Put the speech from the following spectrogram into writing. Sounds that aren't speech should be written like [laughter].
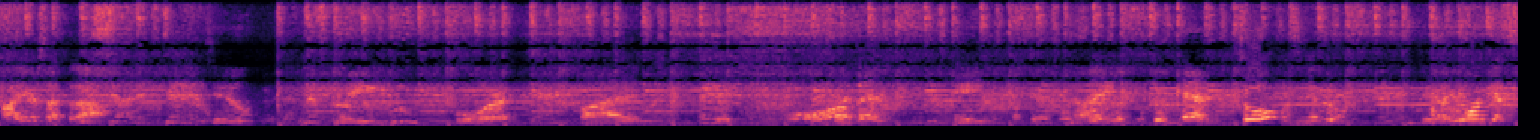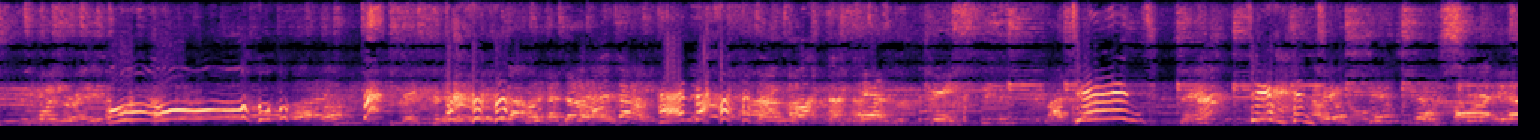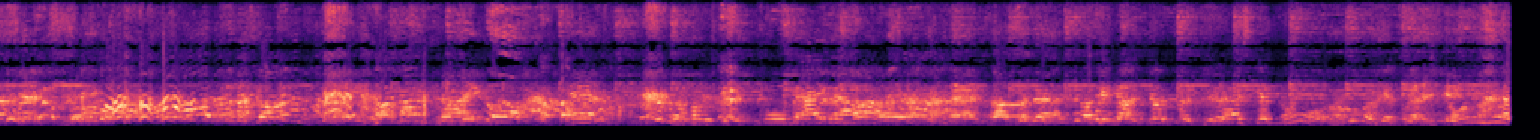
Higher sa atrás. two, three, four, five, six, More. seven, eight, Okay. nine, ten. Two. What's in here, two? Everyone gets three points already. Oh, Five, six, Down. Hand down. Hand down. hand up. ten. Change. Last one. Change. Change. Five, nine, ten. [laughs] Go back now. And after that, Okay, good, good, good. You guys get, oh, you get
